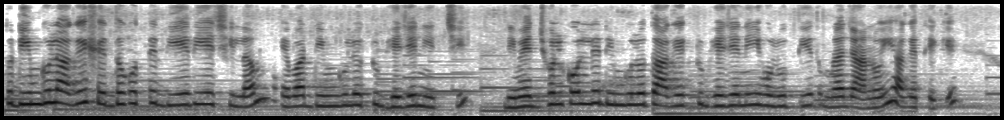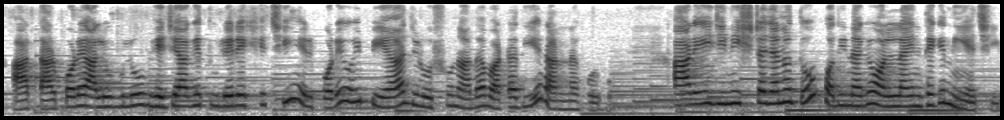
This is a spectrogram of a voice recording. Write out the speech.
তো ডিমগুলো আগেই সেদ্ধ করতে দিয়ে দিয়েছিলাম, এবার ডিমগুলো একটু ভেজে নিচ্ছি। ডিমের ঝোল করলে ডিমগুলো তো আগে একটু ভেজে নিই, হলুদ দিয়ে তোমরা জানোই আগে থেকে। আর তারপরে আলুগুলো ভেজে আগে তুলে রেখেছি, এরপরে ওই পেঁয়াজ, রসুন, আদা, বাটা দিয়ে রান্না করব। আর এই জিনিসটা জানো তো, কদিন আগে অনলাইন থেকে নিয়েছি।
